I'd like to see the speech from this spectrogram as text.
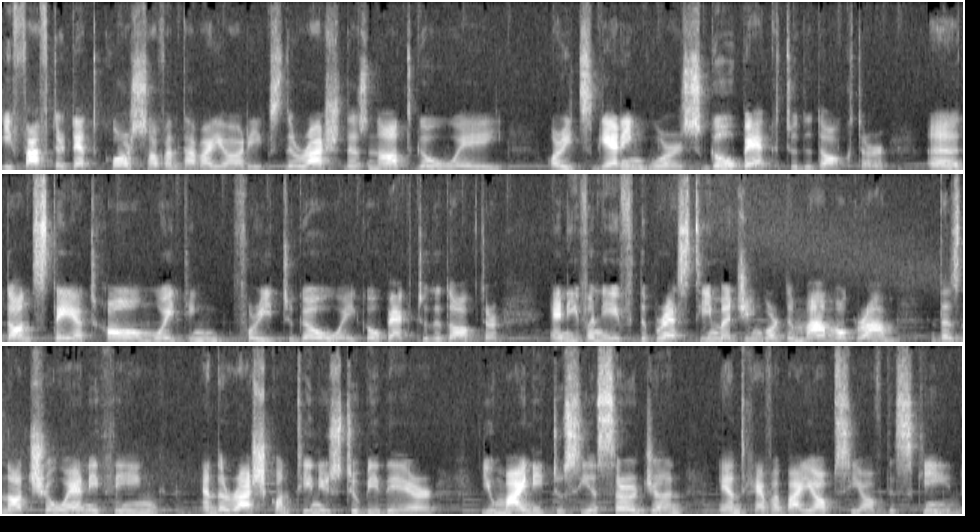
if after that course of antibiotics the rash does not go away or it's getting worse, go back to the doctor. Uh, don't stay at home waiting for it to go away. Go back to the doctor. And even if the breast imaging or the mammogram does not show anything and the rash continues to be there, you might need to see a surgeon and have a biopsy of the skin.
